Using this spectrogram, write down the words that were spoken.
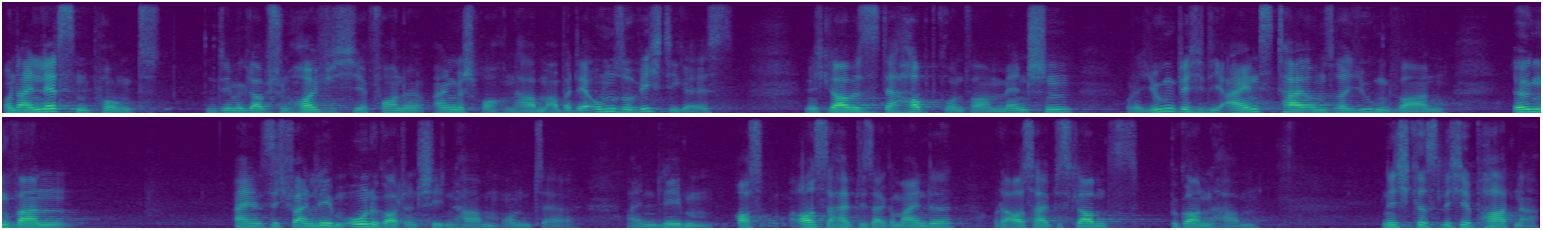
Und einen letzten Punkt, den wir, glaube ich, schon häufig hier vorne angesprochen haben, aber der umso wichtiger ist, und ich glaube, es ist der Hauptgrund, warum Menschen oder Jugendliche, die einst Teil unserer Jugend waren, irgendwann ein, sich für ein Leben ohne Gott entschieden haben und äh, ein Leben außerhalb dieser Gemeinde oder außerhalb des Glaubens begonnen haben. Nicht christliche Partner.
